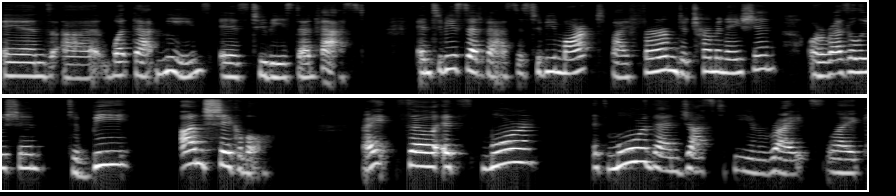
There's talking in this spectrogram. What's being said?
and uh, what that means is to be steadfast. And to be steadfast is to be marked by firm determination or resolution to be unshakable. Right? So it's more it's more than just being right, like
